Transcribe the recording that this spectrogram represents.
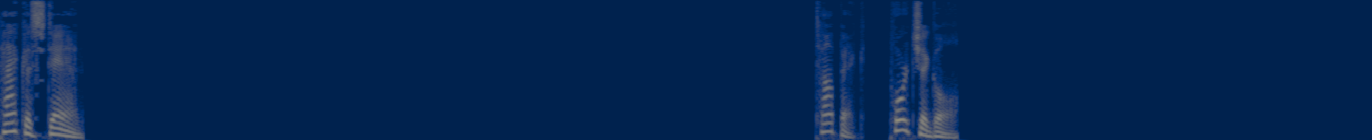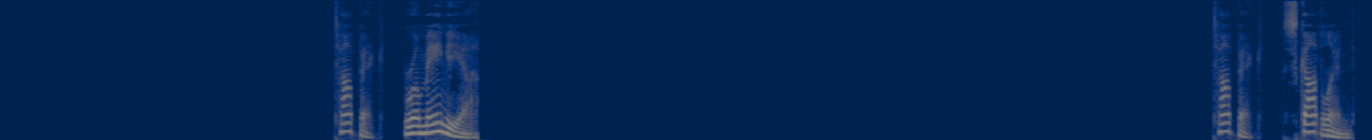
Pakistan. Topic: Portugal. Topic: Romania. Topic: Scotland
